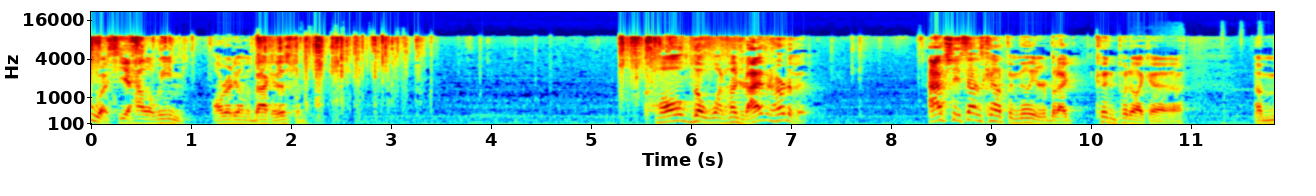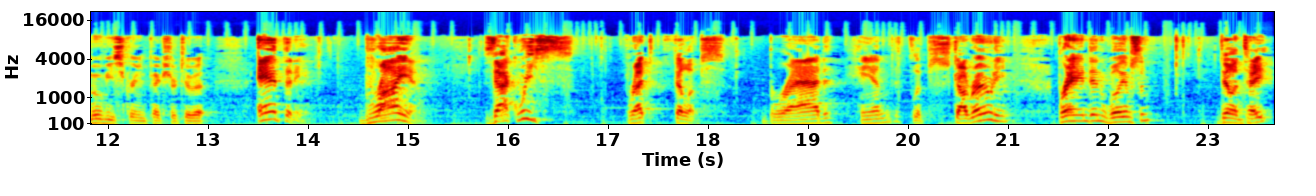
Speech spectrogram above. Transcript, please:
Ooh, I see a Halloween already on the back of this one. Called the 100. I haven't heard of it. Actually, it sounds kind of familiar, but I couldn't put like a, a movie screen picture to it. Anthony, Brian, Zach Weiss, Brett Phillips, Brad Hand, Flip Scaroni, Brandon Williamson, Dylan Tate,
